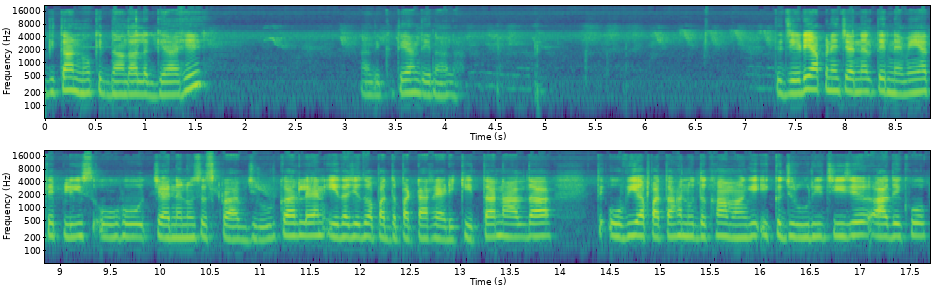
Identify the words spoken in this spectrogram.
ਵੀ ਤੁਹਾਨੂੰ ਕਿੱਦਾਂ ਦਾ ਲੱਗਿਆ ਇਹ। ਆ ਦੇਖੋ, ਧਿਆਨ ਦੇ ਨਾਲ। ਤੇ ਜਿਹੜੇ ਆਪਣੇ ਚੈਨਲ ਤੇ ਨਵੇਂ ਆ ਤੇ ਪਲੀਜ਼ ਉਹ ਚੈਨਲ ਨੂੰ ਸਬਸਕ੍ਰਾਈਬ ਜ਼ਰੂਰ ਕਰ ਲੈਣ। ਇਹਦਾ ਜਦੋਂ ਆਪਾਂ ਦੁਪੱਟਾ ਰੈਡੀ ਕੀਤਾ ਨਾਲ ਦਾ ਅਤੇ ਉਹ ਵੀ ਆਪਾਂ ਤੁਹਾਨੂੰ ਦਿਖਾਵਾਂਗੇ ਇੱਕ ਜ਼ਰੂਰੀ ਚੀਜ਼। ਆਹ ਦੇਖੋ,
